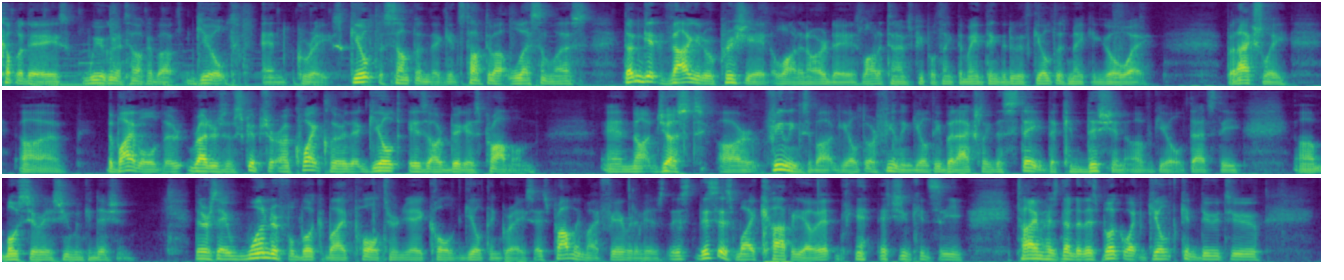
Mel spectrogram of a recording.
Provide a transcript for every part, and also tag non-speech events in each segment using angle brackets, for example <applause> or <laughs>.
Couple of days, we're going to talk about guilt and grace. Guilt is something that gets talked about less and less. Doesn't get valued or appreciated a lot in our days. A lot of times people think the main thing to do with guilt is make it go away. But actually, uh, the Bible, the writers of Scripture are quite clear that guilt is our biggest problem. And not just our feelings about guilt or feeling guilty, but actually the state, the condition of guilt. That's the uh, most serious human condition. There's a wonderful book by Paul Tournier called Guilt and Grace. It's probably my favorite of his. This this is my copy of it. <laughs> As you can see, time has done to this book what guilt can do to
